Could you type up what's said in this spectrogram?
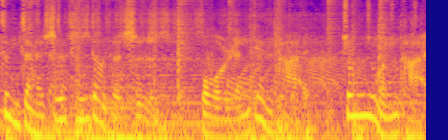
正在收听到的是火人电台中文台。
